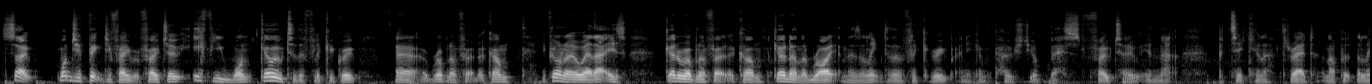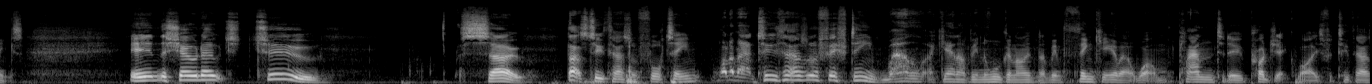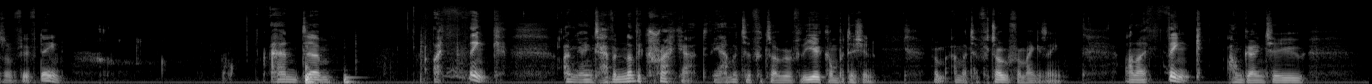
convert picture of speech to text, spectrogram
So, once you've picked your favourite photo, if you want, go to the Flickr group uh, at. If you want to know where that is, go to robnunphoto.com, go down the right, and there's a link to the Flickr group, and you can post your best photo in that particular thread. And I'll put the links in the show notes too. So, that's 2014. What about 2015? Well, again, I've been organised I've been thinking about what I'm planning to do project wise for 2015. And um, I think I'm going to have another crack at the Amateur Photographer of the Year competition from Amateur Photographer magazine. And I think I'm going to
